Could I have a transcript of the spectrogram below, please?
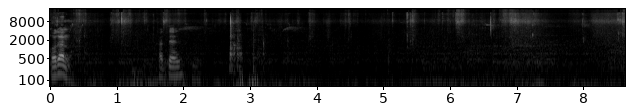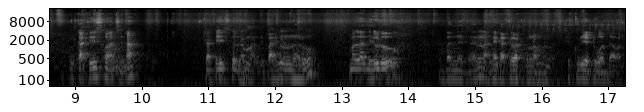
కోదన్న కత్తే ఇంకా తీసుకొని వచ్చిన ఇంకా తీసుకున్నాం మంది పైన ఉన్నారు. మళ్ళీ దేవుడు ఇబ్బంది అవుతుందని నన్నే కత్తి కట్టుకున్నాం చిక్కుడు చెట్టు వద్దామని.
